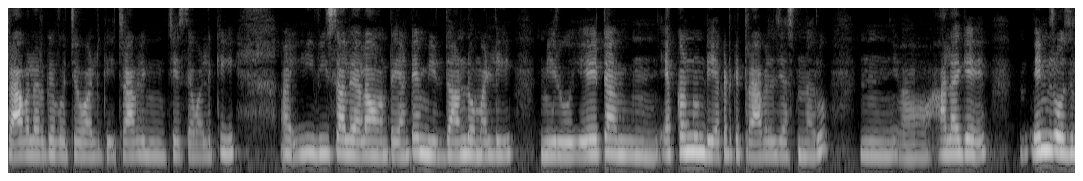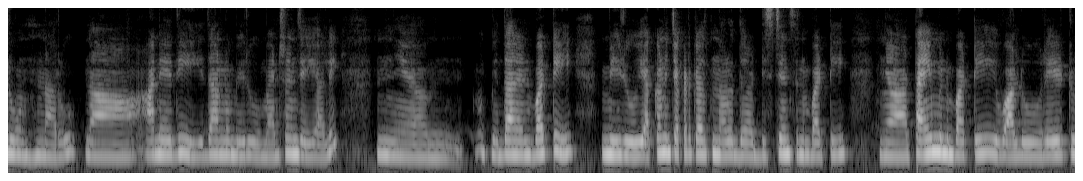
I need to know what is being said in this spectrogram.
ట్రావెలర్గా వచ్చే వాళ్ళకి ట్రావెలింగ్ చేసే వాళ్ళకి ఈ వీసాలు ఎలా ఉంటాయి అంటే మీరు దానిలో మళ్ళీ మీరు ఏ టైం ఎక్కడి నుండి ఎక్కడికి ట్రావెల్ చేస్తున్నారు అలాగే ఎన్ని రోజులు ఉంటున్నారు అనేది దానిలో మీరు మెన్షన్ చేయాలి. దానిని బట్టి మీరు ఎక్కడి నుంచి ఎక్కడికి వెళ్తున్నారో ద డిస్టెన్స్ని బట్టి టైంని బట్టి వాళ్ళు రేటు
